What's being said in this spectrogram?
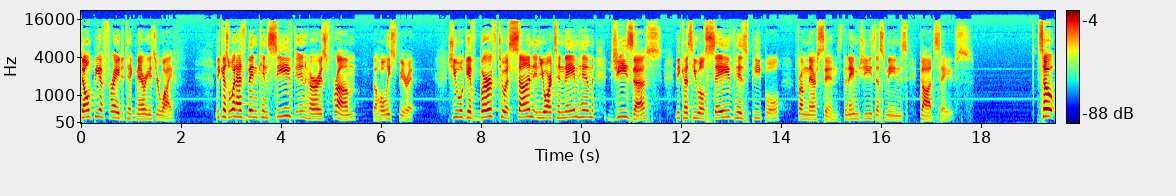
don't be afraid to take Mary as your wife, because what has been conceived in her is from the Holy Spirit. She will give birth to a son, and you are to name him Jesus, because he will save his people from their sins. The name Jesus means God saves. So,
